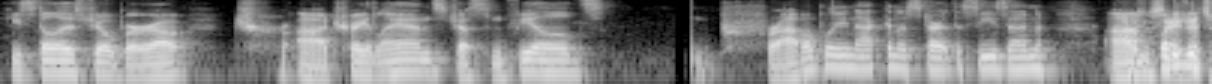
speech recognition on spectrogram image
He still has Joe Burrow, uh, Trey Lance, Justin Fields. Probably not going to start the season. Um, but that's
